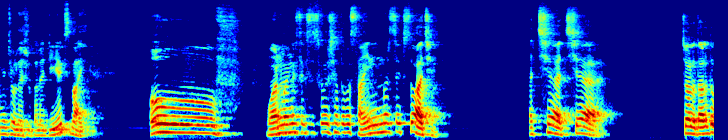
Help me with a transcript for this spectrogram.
নিয়ে চলে এসো। তাহলে ডিএক্স বাই ও ওয়ান মাইনাস এক্স স্কোয়ারের সাথে আবার সাইন ইনভার্স এক্সও আছে। আচ্ছা আচ্ছা। চলো, তাহলে তো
